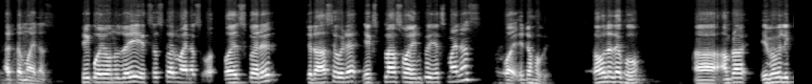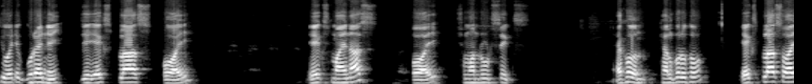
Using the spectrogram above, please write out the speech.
একটা মাইনাস ঠিক ওই অনুযায়ী এক্স স্কোয়ার মাইনাস ওয়াই স্কোয়ারের যেটা আছে ওইটা x plus y into x minus y এটা হবে। তাহলে দেখো আমরা এভাবে লিখি ওইটা ঘুরাই নেই যে x plus y x minus y সমান রুট সিক্স এখন খেয়াল করো তো x plus y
